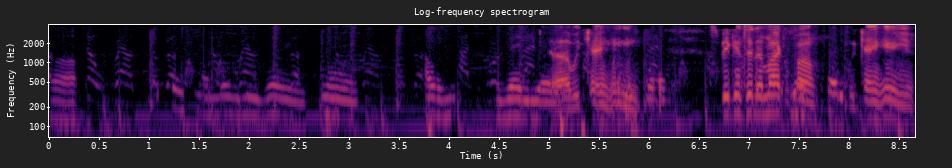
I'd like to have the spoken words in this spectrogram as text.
Uh, the person that made me very influenced, I was listening radio. Uh, we can't hear you. Speaking to the microphone. We can't hear you.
